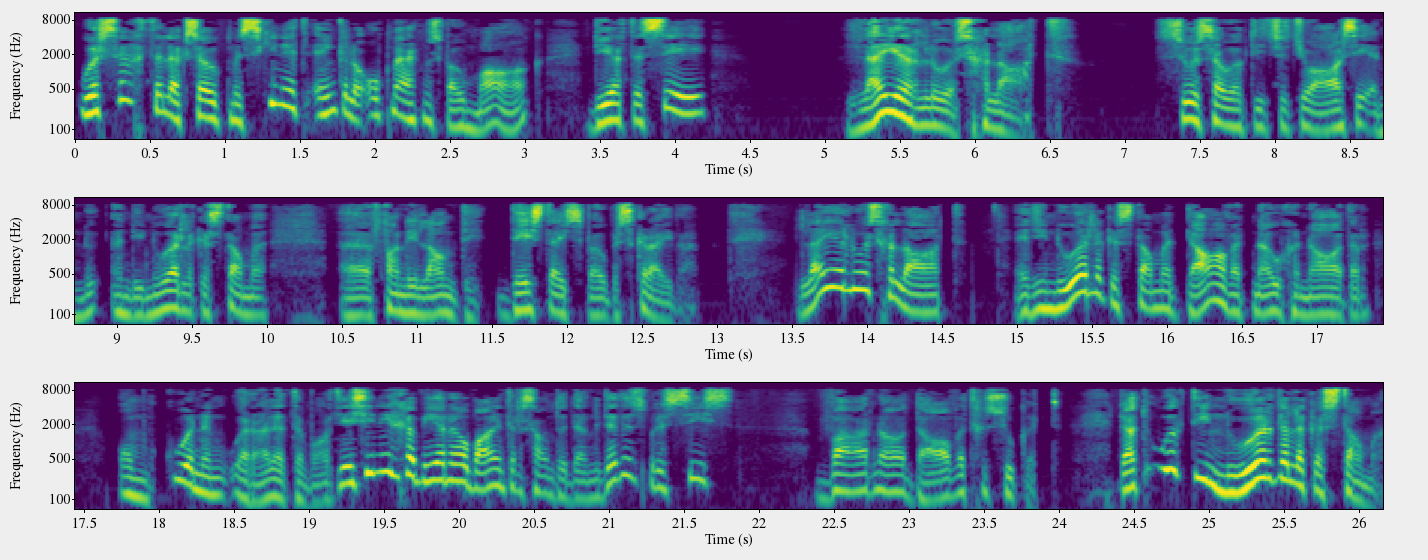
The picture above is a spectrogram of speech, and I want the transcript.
Oorsigtelik sou ek miskien net enkele opmerkings wou maak deur te sê leierloos gelaat so sou ek die situasie in in die noordelike stamme uh van die land destyds wou beskryf. Leierloos gelaat het die noordelike stamme Dawid nou genader om koning oor hulle te word. Jy sien hier gebeur nou 'n baie interessante ding. Dit is presies waarna Dawid gesoek het. Dat ook die noordelike stamme,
